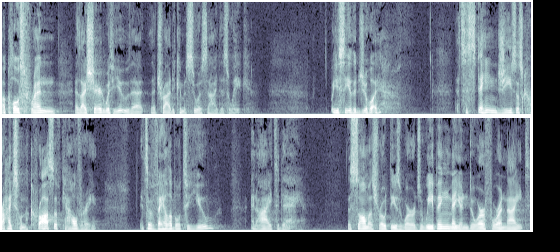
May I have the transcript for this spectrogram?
a close friend, as I shared with you, that, that tried to commit suicide this week. But you see the joy that sustained Jesus Christ on the cross of Calvary. It's available to you and I today. The psalmist wrote these words Weeping may endure for a night,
